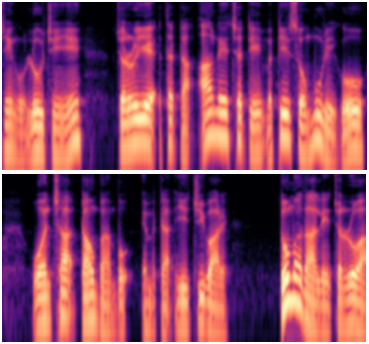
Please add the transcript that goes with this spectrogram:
ခြင်းကိုလိုချင်ရင်ကျွန်တော်ရဲ့အသက်တာအားနည်းချက်တွေမပြည့်စုံမှုတွေကိုဝန်ချတောင်းပန်ဖို့အင်မတန်အရေးကြီးပါတယ်။သို့မှသာလျှင်ကျွန်တော်တို့ဟာ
